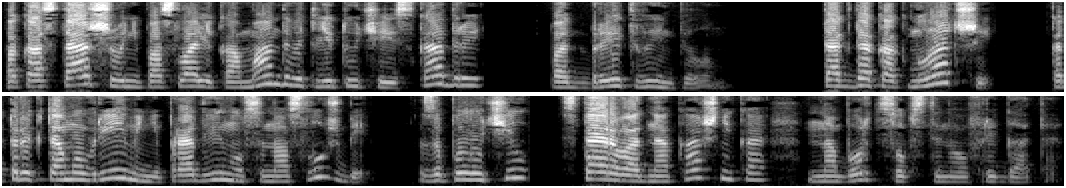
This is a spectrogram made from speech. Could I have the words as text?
пока старшего не послали командовать летучей эскадрой под Брейт-Вимпелом тогда как младший, который к тому времени продвинулся на службе, заполучил старого однокашника на борт собственного фрегата.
